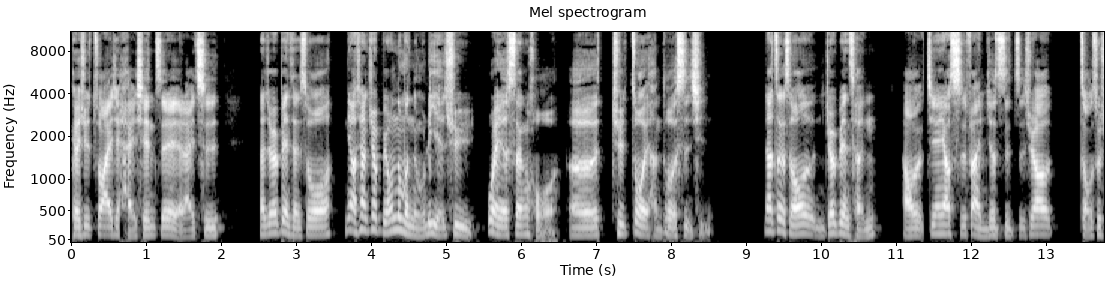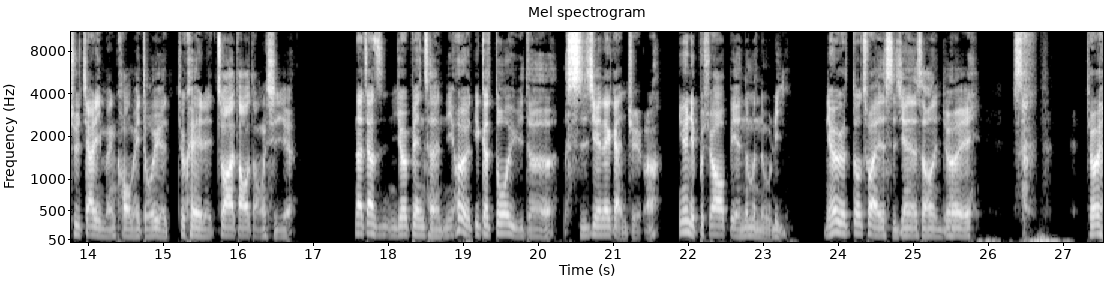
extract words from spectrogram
可以去抓一些海鲜之类的来吃，那就会变成说你好像就不用那么努力的去为了生活而去做很多的事情，那这个时候你就变成好，今天要吃饭，你就只只需要。走出去家里门口没多远就可以抓到东西了，那这样子你就会变成你会有一个多余的时间的感觉嘛？因为你不需要别人那么努力，你会有多出来的时间的时候，你就会 就会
